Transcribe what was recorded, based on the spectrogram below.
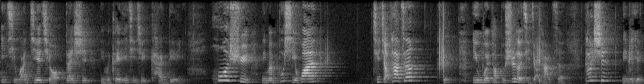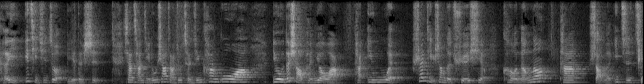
一起玩接球，但是你们可以一起去看电影。或许你们不喜欢骑脚踏车。对因为他不适合骑脚踏车，但是你们也可以一起去做别的事。像长颈鹿校长就曾经看过啊，有的小朋友啊，他因为身体上的缺陷，可能呢他少了一只脚，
